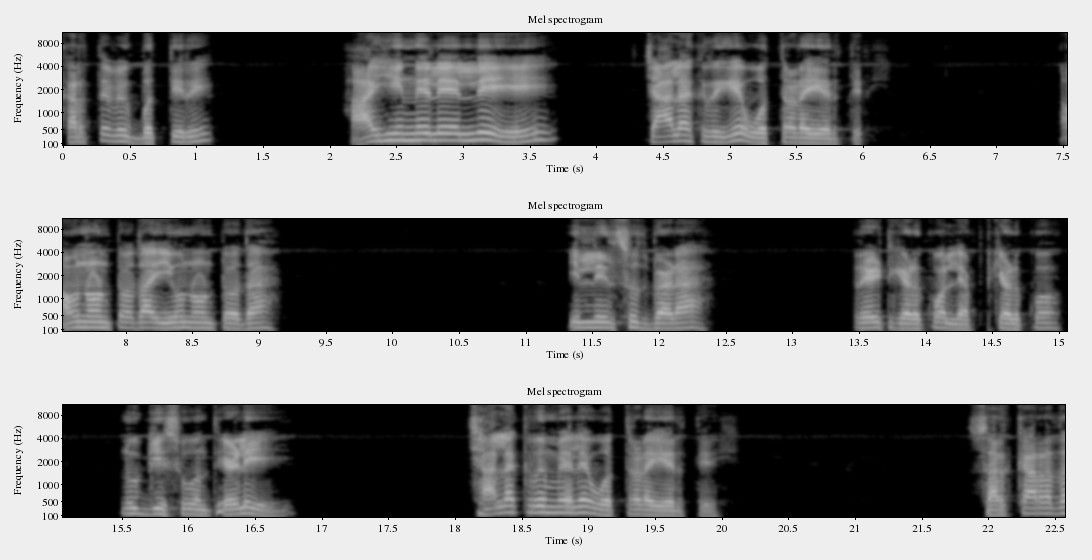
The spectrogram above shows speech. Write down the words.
ಕರ್ತವ್ಯಕ್ಕೆ ಬತ್ತೀರಿ. ಆ ಹಿನ್ನೆಲೆಯಲ್ಲಿ ಚಾಲಕರಿಗೆ ಒತ್ತಡ ಏರ್ತೀರಿ. ಅವನು ಹೊಂಟೋದ ಇವನು ಹೊಂಟೋದ ಇಲ್ಲಿ ನಿಲ್ಸೋದು ಬೇಡ. ರೈಟ್ ಕೇಳ್ಕೊ ಲೆಫ್ಟ್ ಕೇಳ್ಕೊ, ನುಗ್ಗಿಸು ಅಂತೇಳಿ ಚಾಲಕರ ಮೇಲೆ ಒತ್ತಡ ಏರ್ತೀವಿ ಸರ್ಕಾರದ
